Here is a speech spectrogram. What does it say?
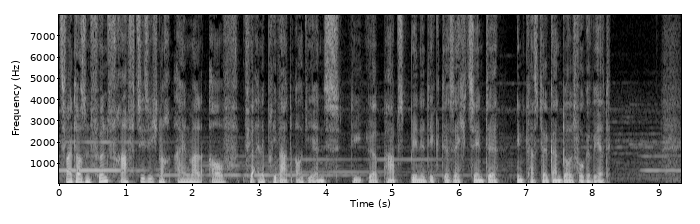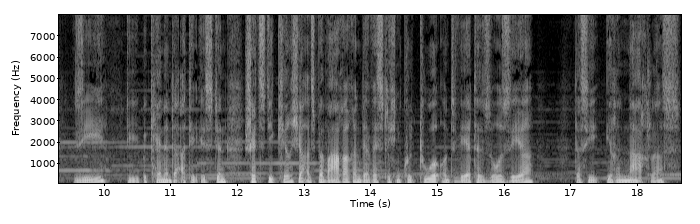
2005 rafft sie sich noch einmal auf für eine Privataudienz, die ihr Papst Benedikt XVI. in Castel Gandolfo gewährt. Sie, die bekennende Atheistin, schätzt die Kirche als Bewahrerin der westlichen Kultur und Werte so sehr, dass sie ihren Nachlass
